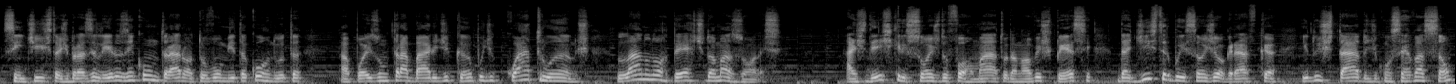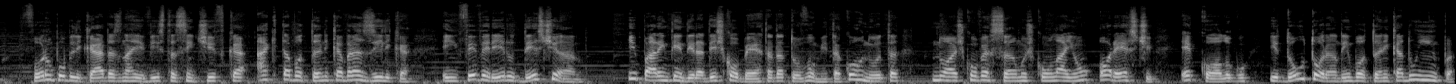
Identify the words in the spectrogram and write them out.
Cientistas brasileiros encontraram a Tovomita cornuta após um trabalho de campo de quatro anos, lá no nordeste do Amazonas. As descrições do formato da nova espécie, da distribuição geográfica e do estado de conservação foram publicadas na revista científica Acta Botânica Brasílica em fevereiro deste ano. E para entender a descoberta da Tovomita cornuta, nós conversamos com Layon Oreste, ecólogo e doutorando em botânica do INPA,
